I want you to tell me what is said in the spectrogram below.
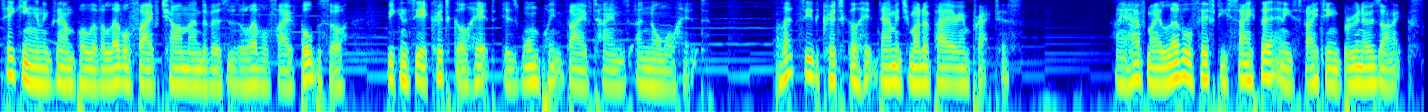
Taking an example of a level 5 Charmander versus a level 5 Bulbasaur, we can see a critical hit is 1.5 times a normal hit. Let's see the critical hit damage modifier in practice. I have my level 50 Scyther and he's fighting Bruno's Onix.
